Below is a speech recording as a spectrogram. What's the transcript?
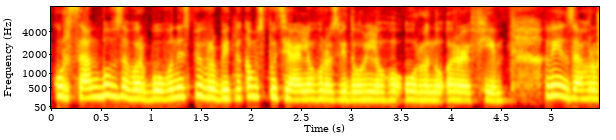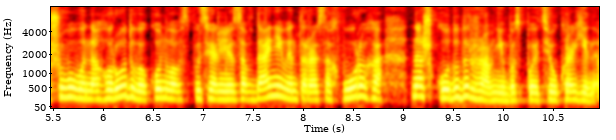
курсант був завербований співробітником спеціального розвідувального органу РФІ. Він за грошову винагороду виконував спеціальні завдання в інтересах ворога на шкоду державній безпеці України.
